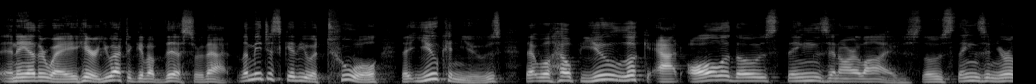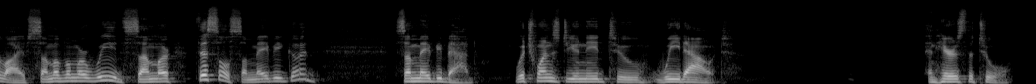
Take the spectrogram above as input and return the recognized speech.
any other way, here, you have to give up this or that. Let me just give you a tool that you can use that will help you look at all of those things in our lives, those things in your life. Some of them are weeds, some are thistles, some may be good, some may be bad. Which ones do you need to weed out? And here's the tool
